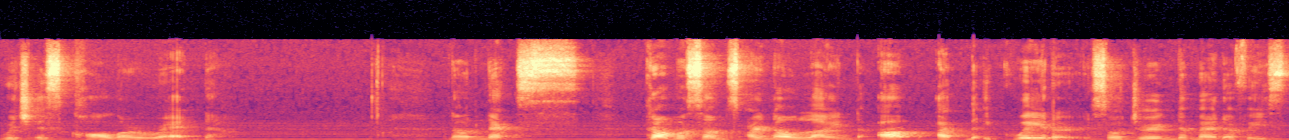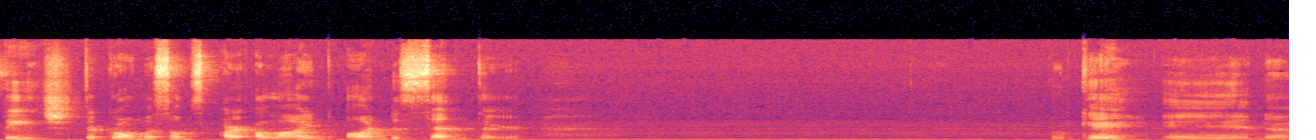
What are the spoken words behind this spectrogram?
which is color red. Now next, chromosomes are now lined up at the equator. So during the metaphase stage, the chromosomes are aligned on the center. Okay, and uh,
